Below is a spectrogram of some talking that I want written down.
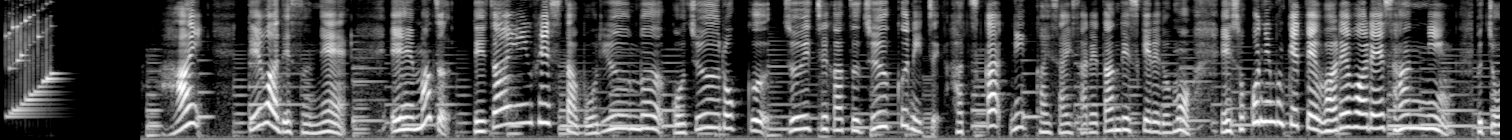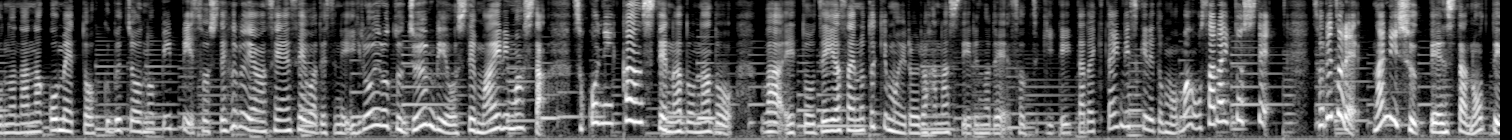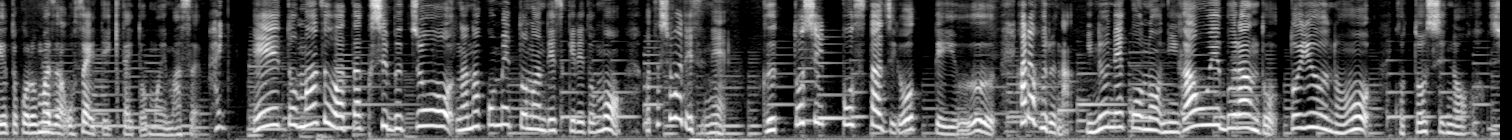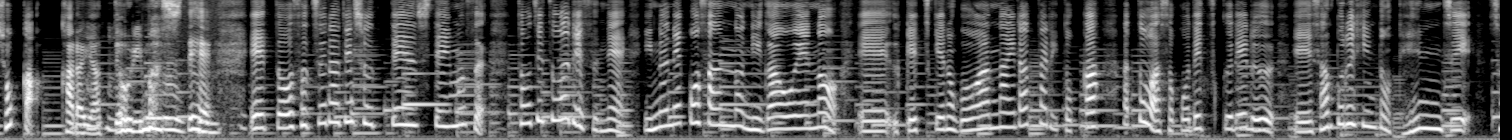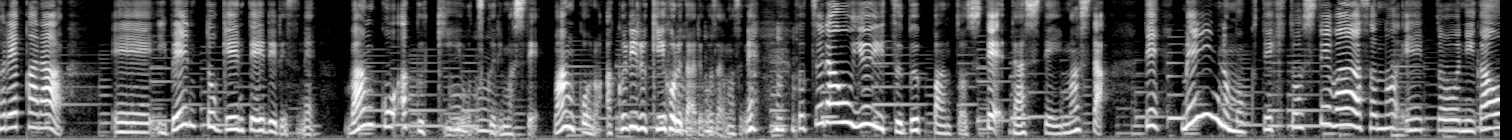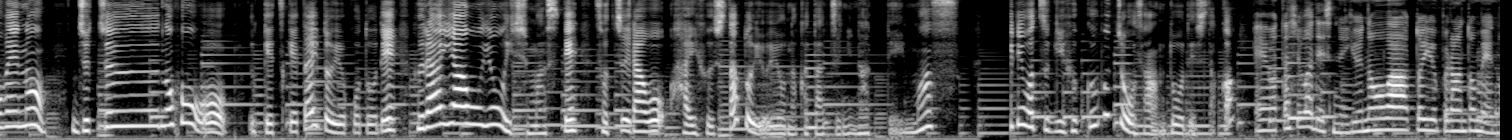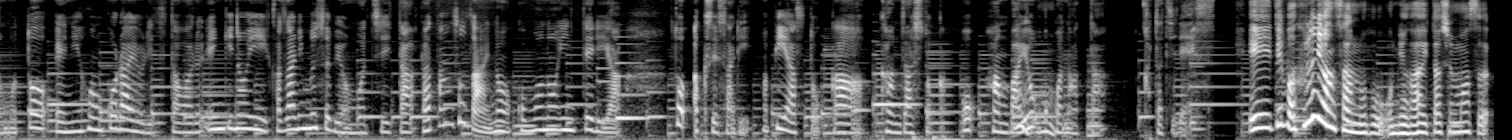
はい。ではですね、えー、まずデザインフェスタボリューム56、11月19日、20日に開催されたんですけれども、えー、そこに向けて我々3人、部長のナナコメと副部長のピッピ、そして古谷先生はですね、いろいろと準備をしてまいりました。そこに関してなどなどは、えっ、ー、と、前夜祭の時もいろいろ話しているので、そっち聞いていただきたいんですけれども、まあ、おさらいとして、それぞれ何出展したのっていうところをまずは押さえていきたいと思います。はい。えーと、まず私部長7個メットなんですけれども私はですねグッドシッポスタジオっていうカラフルな犬猫の似顔絵ブランドというのを今年の初夏からやっておりまして、えー、とそちらで出店しています。当日はですね犬猫さんの似顔絵の、えー受付のご案内だったりとかあとはそこで作れる、えーサンプル品の展示それから、えーイベント限定でですねワンコアクキーを作りまして、ワンコのアクリルキーホルダーでございますね。そちらを唯一物販として出していました。でメインの目的としてはその、えー、と似顔絵の受注の方を受け付けたいということでフライヤーを用意しましてそちらを配布したというような形になっています。では次副部長さんどうでしたか？えー私はですねユノワというブランド名のもと、えー日本古来より伝わる縁起のいい飾り結びを用いたラタン素材の小物インテリアとアクセサリー、まあピアスとかかんざしとかを販売を行った形です。えー、では古谷さんの方お願いいたします。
